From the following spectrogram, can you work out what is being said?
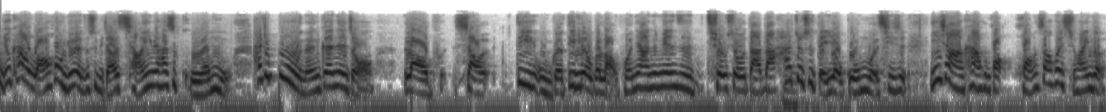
你就看王后永远都是比较强，因为她是国母，她就不能跟那种老婆小。第五个、第六个老婆娘那边是羞羞答答，她就是得有国母的气势。你想想看，皇皇上会喜欢一个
